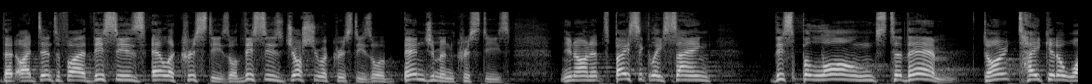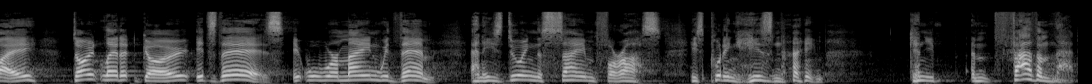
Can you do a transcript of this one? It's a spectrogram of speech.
that identify this is Ella Christie's or this is Joshua Christie's or Benjamin Christie's. You know, and it's basically saying this belongs to them. Don't take it away. Don't let it go. It's theirs. It will remain with them. And He's doing the same for us. He's putting His name. Can you um, fathom that?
